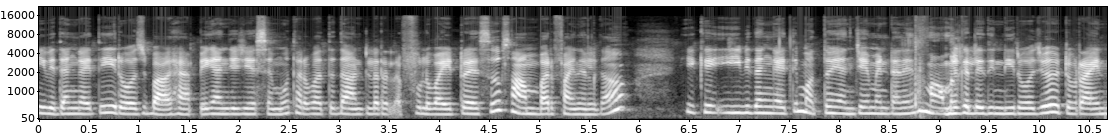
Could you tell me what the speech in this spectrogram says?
ఈ విధంగా అయితే ఈరోజు బాగా హ్యాపీగా ఎంజాయ్ చేసాము. తర్వాత దాంట్లో ఫుల్ వైట్ రైస్ సాంబార్ ఫైనల్గా. ఇక ఈ విధంగా అయితే మొత్తం ఎంజాయ్మెంట్ అనేది మామూలుగా లేదండి. ఈరోజు ఇటు రైన్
